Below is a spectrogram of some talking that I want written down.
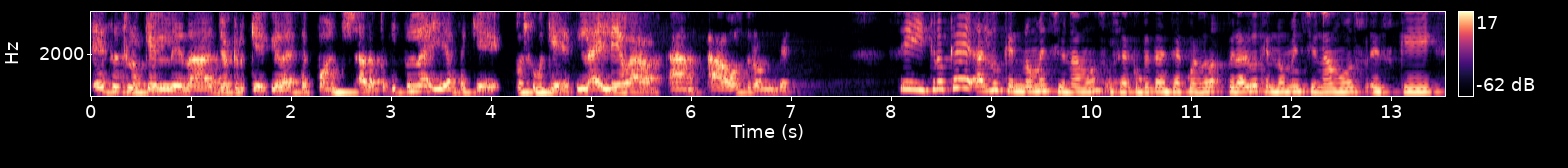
eso es lo que le da, yo creo que le da ese punch a la película y hace que, pues como que la eleva a, a otro nivel. Sí, creo que algo que no mencionamos, o sea, completamente de acuerdo, pero algo que no mencionamos es que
